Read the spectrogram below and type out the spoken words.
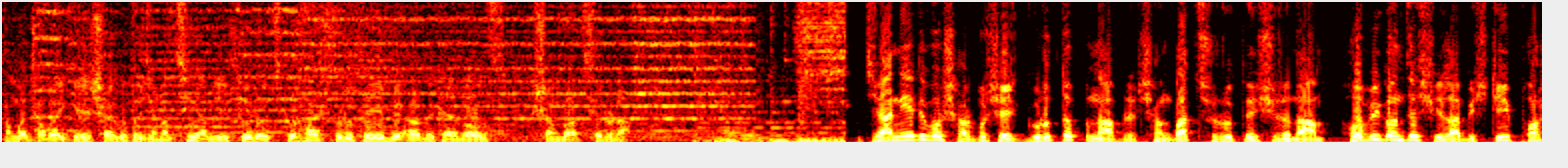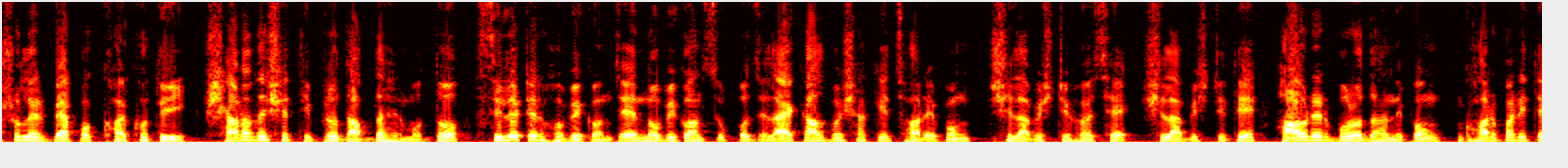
সংবাদ সবাইকে স্বাগত জানাচ্ছি। আমি ফিরোজ তোহা শুরুতেই সংবাদ শিরোনাম। জানিয়ে দেব সর্বশেষ গুরুত্বপূর্ণ আপডেট সংবাদ শুরুতে শিরোনাম। হবিগঞ্জে শিলাবৃষ্টি, ফসলের ব্যাপক ক্ষয়ক্ষতি। সারা দেশে তীব্র দাবদাহের মধ্যে সিলেটের হবিগঞ্জে নবীগঞ্জ উপজেলায় কালবৈশাখী ঝড় এবং শিলাবৃষ্টি হয়েছে। শিলাবৃষ্টিতে হাওড়ের বড় ধান এবং ঘরবাড়িতে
